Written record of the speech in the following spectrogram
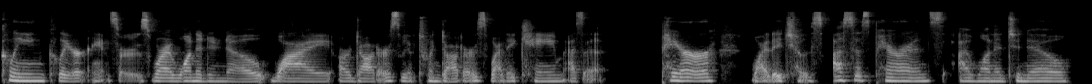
clean, clear answers where I wanted to know why our daughters, we have twin daughters, why they came as a pair, why they chose us as parents. I wanted to know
